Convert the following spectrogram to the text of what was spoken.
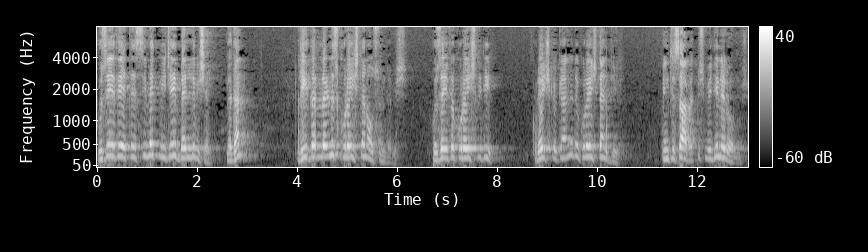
Huzeyfe'ye teslim etmeyeceği belli bir şey. Neden? Liderleriniz Kureyş'ten olsun demiş. Huzeyfe Kureyşli değil. Kureyş kökenli de Kureyş'ten değil. İntisap etmiş, Medineli olmuş.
